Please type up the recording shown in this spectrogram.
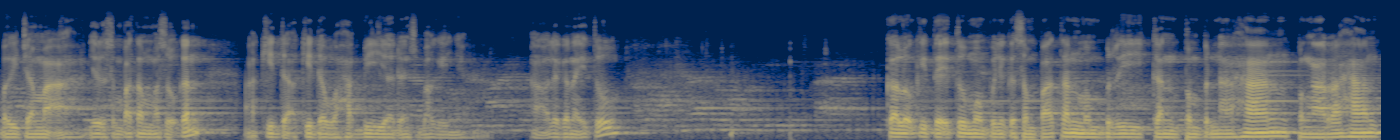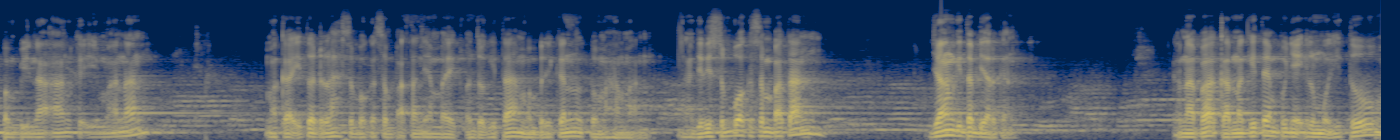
bagi jamaah. Jadi kesempatan memasukkan akidah-akidah Wahabiyah dan sebagainya. Nah, oleh karena itu kalau kita itu mempunyai kesempatan memberikan pembenahan, pengarahan, pembinaan, keimanan, maka itu adalah sebuah kesempatan yang baik untuk kita memberikan pemahaman. Nah, jadi sebuah kesempatan jangan kita biarkan. Kenapa? Karena kita yang punya ilmu itu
